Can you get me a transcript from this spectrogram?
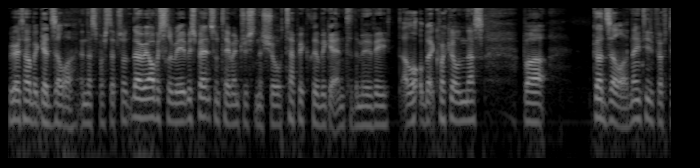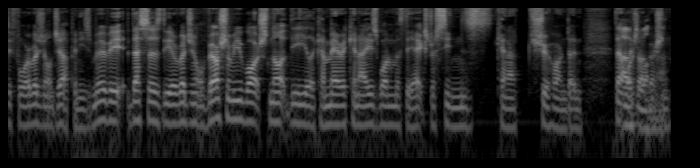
we're going to talk about Godzilla in this first episode. Now, we obviously we, we spent some time introducing the show. Typically, we get into the movie a little bit quicker than this, but Godzilla, 1954, original Japanese movie. This is the original version we watched, not the like Americanized one with the extra scenes kind of shoehorned in. That was that version.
